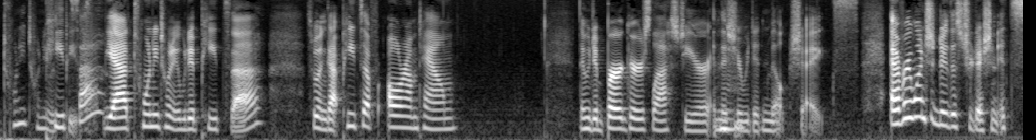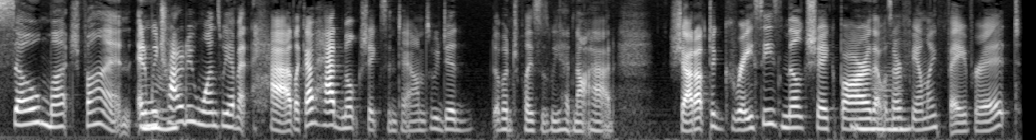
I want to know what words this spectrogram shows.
2020 was Pizza? Yeah, 2020 we did pizza. So we went and got pizza all around town. Then we did burgers last year, and this year mm-hmm. we did milkshakes. Everyone should do this tradition. It's so much fun, and we mm-hmm. try to do ones we haven't had. Like I've had milkshakes in town, so we did a bunch of places we had not had. Shout out to Gracie's Milkshake Bar. That was our mm-hmm. family favorite.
